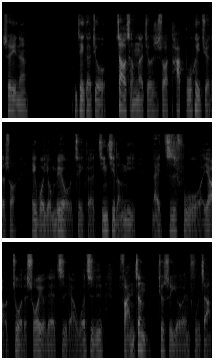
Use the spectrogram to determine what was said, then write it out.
所以呢。这个就造成了，就是说他不会觉得说，哎，我有没有这个经济能力来支付我要做的所有的治疗？我只是反正就是有人付账，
